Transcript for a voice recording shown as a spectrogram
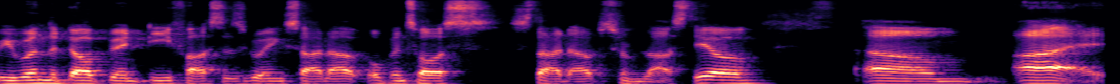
we won the top 20 fastest growing startup open source startups from last year. Um i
